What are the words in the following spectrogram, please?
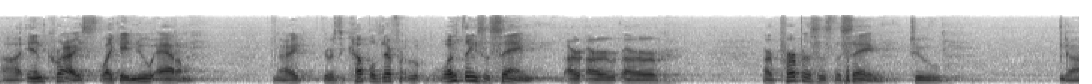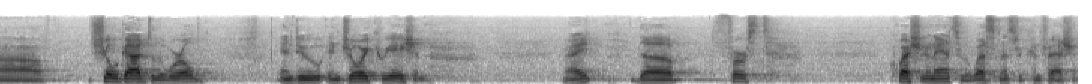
uh, in Christ like a new Adam. Right? There's a couple different. One thing's the same. Our our our, our purpose is the same to uh, show God to the world and to enjoy creation. Right? The first question and answer, the Westminster Confession.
